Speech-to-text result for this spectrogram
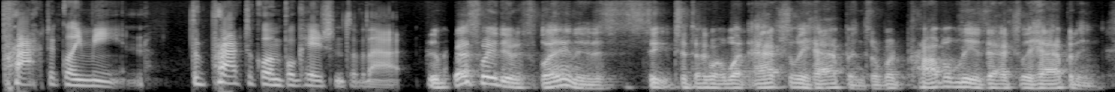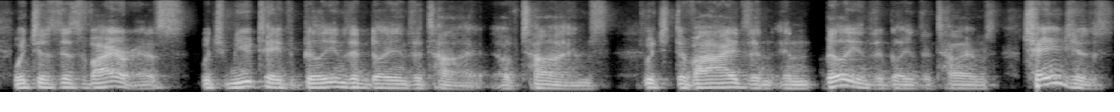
practically mean? The practical implications of that. The best way to explain it is to, talk about what actually happens or what probably is actually happening, which is this virus, which mutates billions and billions of, time, of times, which divides and, and billions and billions of times, changes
